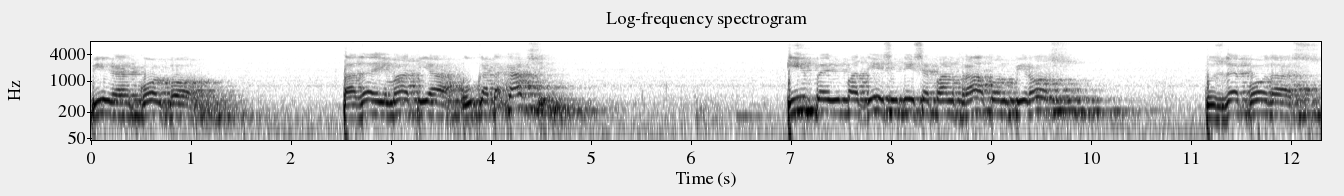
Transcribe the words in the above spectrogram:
πήραν κόλπο τα δε ημάτια ου κατακάψει. Ή περιπατήσει της επανθράκων πυρός τους δε πόδας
